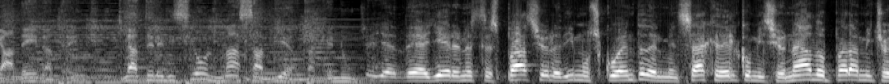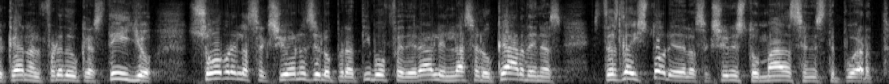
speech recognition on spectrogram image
Cadena 30, la televisión más abierta que nunca. De ayer en este espacio le dimos cuenta del mensaje del comisionado para Michoacán, Alfredo Castillo, sobre las acciones del operativo federal en Lázaro Cárdenas. Esta es la historia de las acciones tomadas en este puerto.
